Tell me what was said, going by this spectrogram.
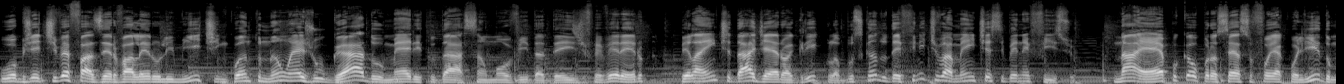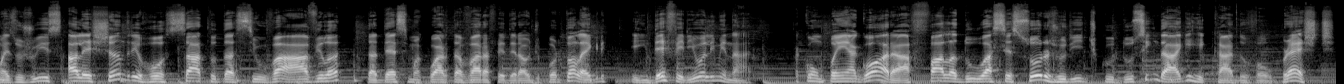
O objetivo é fazer valer o limite enquanto não é julgado o mérito da ação movida desde fevereiro pela entidade aeroagrícola buscando definitivamente esse benefício. Na época, o processo foi acolhido, mas o juiz Alexandre Rossato da Silva Ávila, da 14ª Vara Federal de Porto Alegre, indeferiu a liminar. Acompanhe agora a fala do assessor jurídico do SINDAG, Ricardo Volbrecht.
